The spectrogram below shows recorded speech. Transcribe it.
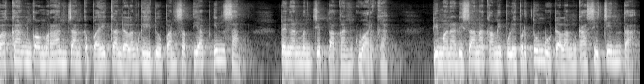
Bahkan engkau merancang kebaikan dalam kehidupan setiap insan dengan menciptakan keluarga. Di mana di sana kami boleh bertumbuh dalam kasih cinta.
